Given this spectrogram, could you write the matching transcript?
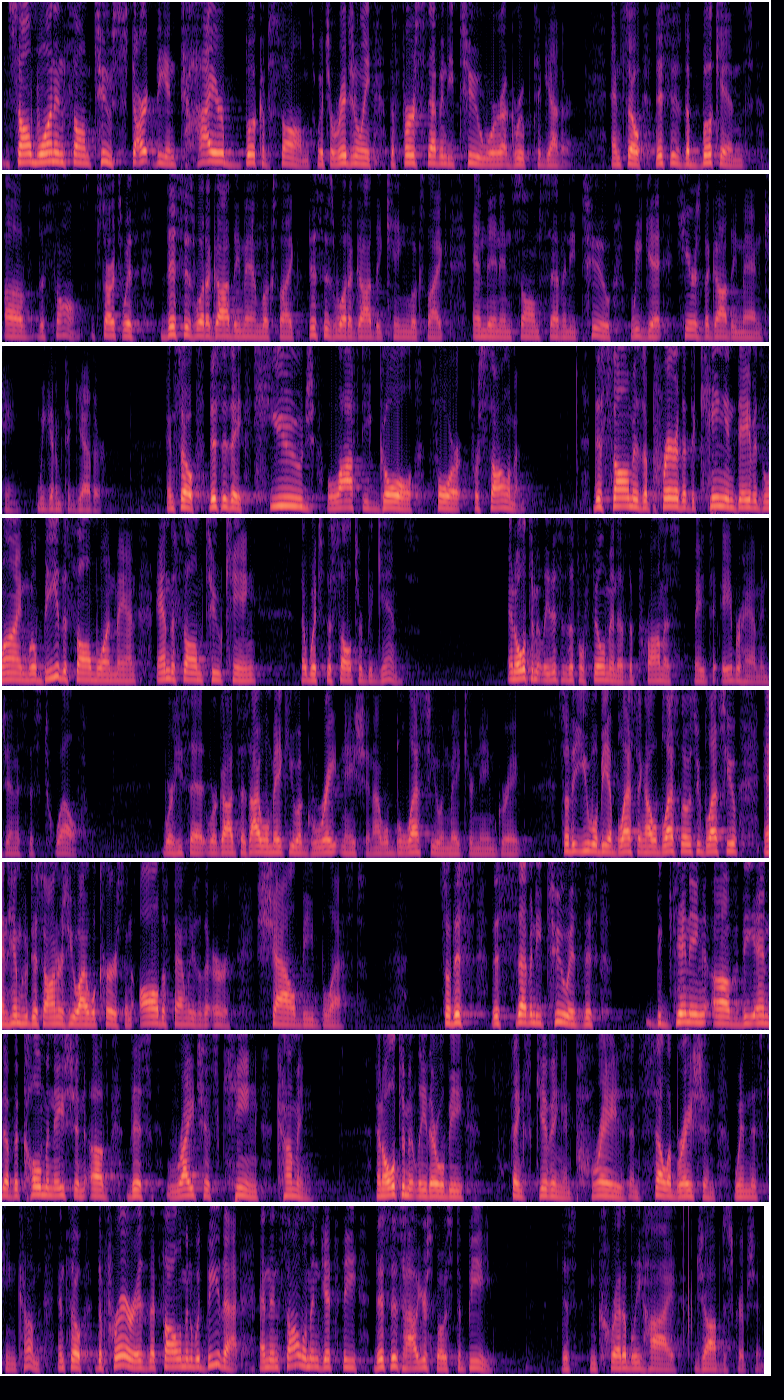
Psalm 1 and Psalm 2 start the entire book of Psalms, which originally the first 72 were a group together. And so, this is the bookends of the Psalms. It starts with, This is what a godly man looks like, this is what a godly king looks like. And then in Psalm 72, we get, Here's the godly man king. We get them together. And so this is a huge, lofty goal for, for Solomon. This psalm is a prayer that the king in David's line will be the Psalm 1 man and the Psalm 2 king at which the Psalter begins. And ultimately, this is a fulfillment of the promise made to Abraham in Genesis 12, where, he said, where God says, I will make you a great nation. I will bless you and make your name great so that you will be a blessing. I will bless those who bless you, and him who dishonors you I will curse, and all the families of the earth shall be blessed. So, this, this 72 is this beginning of the end of the culmination of this righteous king coming. And ultimately, there will be thanksgiving and praise and celebration when this king comes. And so the prayer is that Solomon would be that. And then Solomon gets the this is how you're supposed to be this incredibly high job description.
